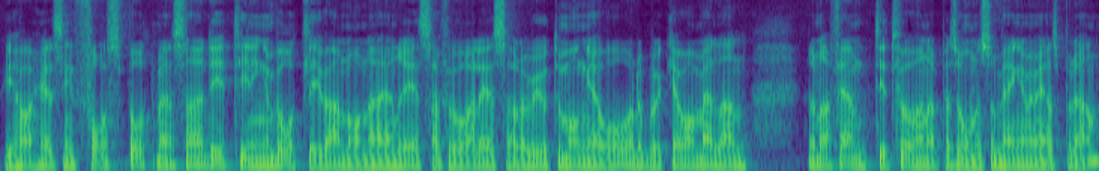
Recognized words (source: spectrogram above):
Vi har Helsingfors båtmässa dit tidningen Båtliv anordnar en resa för våra läsare. Det har vi gjort i många år och det brukar vara mellan 150-200 personer som hänger med oss på den.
